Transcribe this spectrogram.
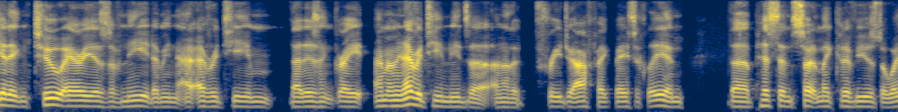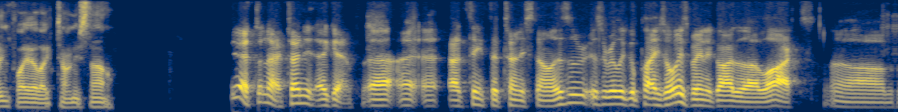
getting two areas of need. I mean, every team that isn't great. I mean, every team needs a, another free draft pick basically, and the Pistons certainly could have used a wing player like Tony Snell. Yeah, no, Tony. Again, uh, I, I think that Tony Snell is a, is a really good player. He's always been a guy that I liked, um,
